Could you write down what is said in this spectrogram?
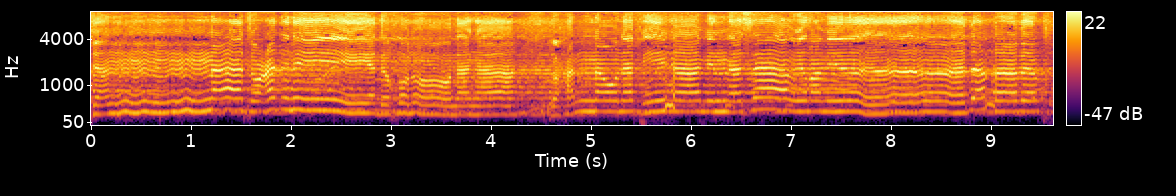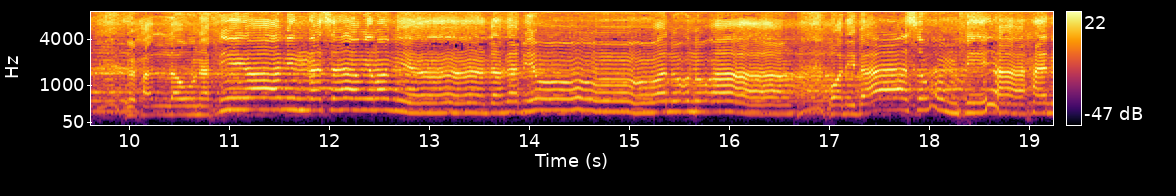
جنات عدن يدخلونها يحنون فيها من أساور من ذهب يحلون فيها من أساور من ذهب ولؤلؤا ولباسهم فيها حنين.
